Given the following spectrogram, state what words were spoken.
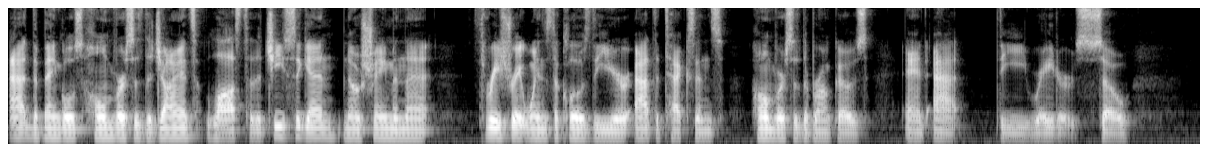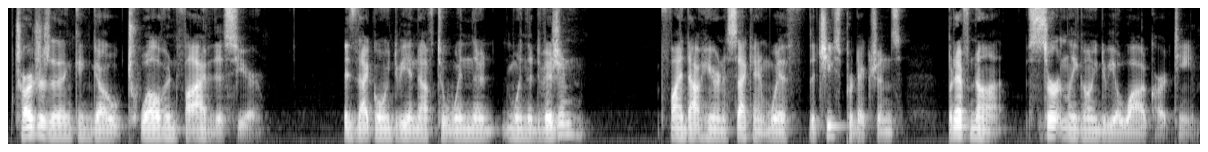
at the Bengals, home versus the Giants, lost to the Chiefs again. No shame in that. Three straight wins to close the year at the Texans, home versus the Broncos, and at the Raiders. So Chargers I think can go 12 and 5 this year. Is that going to be enough to win the win the division? Find out here in a second with the Chiefs predictions. But if not, certainly going to be a wild card team.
